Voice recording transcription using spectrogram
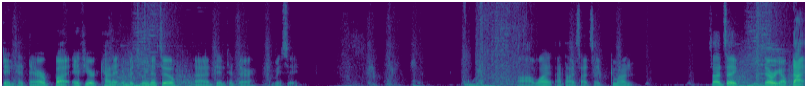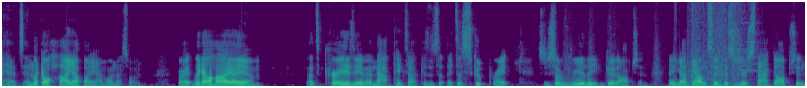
didn't hit there. But if you're kind of in between the two, uh, didn't hit there. Let me see. Uh, what? I thought I side sig. Come on. Side sig. There we go. That hits. And look how high up I am on this one right? Look how high I am. That's crazy. And then that picks up because it's a, it's a scoop, right? So just a really good option. Then you got down sig. This is your stacked option.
